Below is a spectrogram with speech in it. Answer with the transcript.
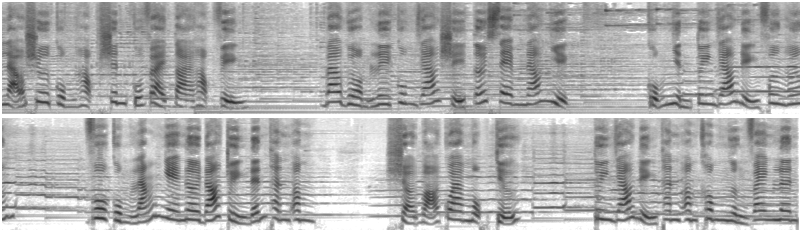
Lão sư cùng học sinh của vài tòa học viện. Bao gồm ly cung giáo sĩ tới xem náo nhiệt, Cũng nhìn tuyên giáo điện phương hướng. Vô cùng lắng nghe nơi đó truyền đến thanh âm. Sợ bỏ qua một chữ. Tuyên giáo điện thanh âm không ngừng vang lên,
